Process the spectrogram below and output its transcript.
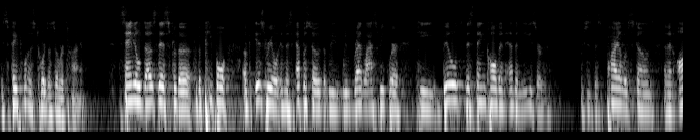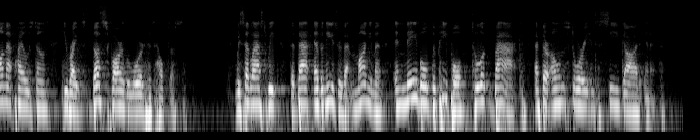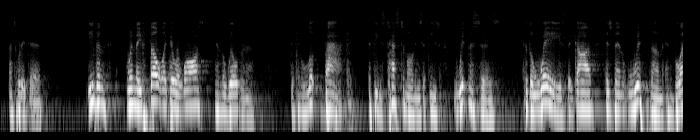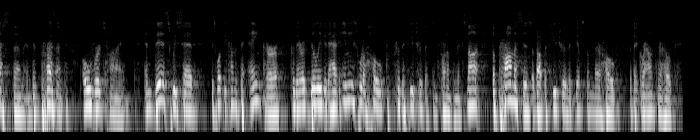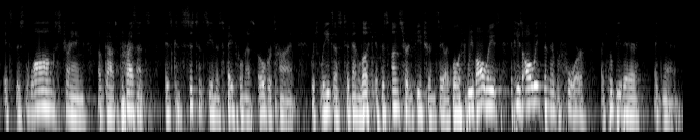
His faithfulness towards us over time. Samuel does this for the, for the people of Israel in this episode that we, we read last week, where he builds this thing called an Ebenezer, which is this pile of stones. And then on that pile of stones, he writes, Thus far the Lord has helped us. We said last week that that Ebenezer, that monument, enabled the people to look back at their own story and to see God in it. That's what it did. Even when they felt like they were lost in the wilderness, they can look back at these testimonies, at these witnesses to the ways that God has been with them and blessed them and been present over time. And this, we said, is what becomes the anchor for their ability to have any sort of hope for the future that's in front of them. It's not the promises about the future that gives them their hope, that grounds their hope. It's this long string of God's presence, His consistency, and His faithfulness over time, which leads us to then look at this uncertain future and say, like, well, if we've always, if He's always been there before, like He'll be there again.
